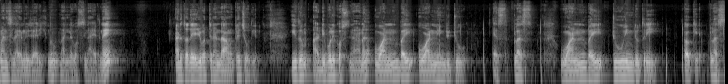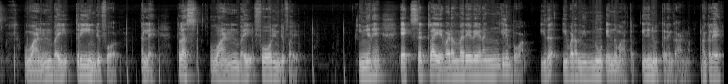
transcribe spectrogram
മനസ്സിലായെന്ന് വിചാരിക്കുന്നു. നല്ല ക്വസ്റ്റ്യൻ ആയിരുന്നേ. അടുത്തത് എഴുപത്തിരണ്ടാമത്തെ ചോദ്യം. ഇതും അടിപൊളി ക്വസ്റ്റ്യൻ ആണ്. One by one into two S plus one by two into three okay plus one by three into four അല്ലേ? Plus one by four into five ഇങ്ങനെ എക്സെട്ര എവിടം വരെ വേണമെങ്കിലും പോവാം. ഇത് ഇവിടെ നിന്നു എന്ന് മാത്രം ഇതിന്റെ ഉത്തരം കാണണം. മക്കളെ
